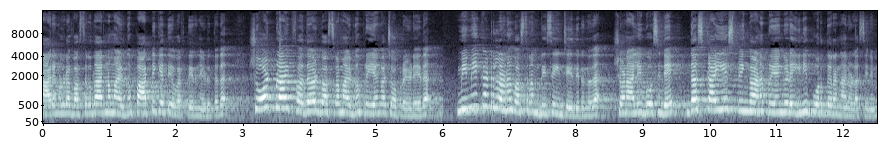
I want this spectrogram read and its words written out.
താരങ്ങളുടെ വസ്ത്രധാരണമായിരുന്നു പാർട്ടിക്കെത്തിയവർ തിരഞ്ഞെടുത്തത്. ഷോർട്ട് ബ്ലാക്ക് ഫെതേർഡ് വസ്ത്രമായിരുന്നു പ്രിയങ്ക ചോപ്രയുടേത്. മിമി കട്ടറിലാണ് വസ്ത്രം ഡിസൈൻ ചെയ്തിരുന്നത്. ഷൊണാലി ബോസിന്റെ ദ സ്കൈ ഈസ് പിങ്ക് ആണ് പ്രിയങ്കയുടെ ഇനി പുറത്തിറങ്ങാനുള്ള സിനിമ.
